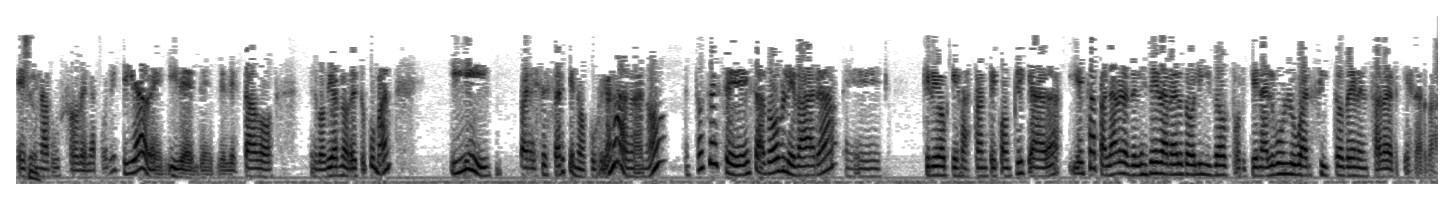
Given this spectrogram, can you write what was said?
es Sí. un abuso de la policía de- y de- de- del Estado, del gobierno de Tucumán, y parece ser que no ocurrió nada, ¿no? Entonces, eh, esa doble vara eh, creo que es bastante complicada y esa palabra les debe haber dolido porque en algún lugarcito deben saber que es verdad.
